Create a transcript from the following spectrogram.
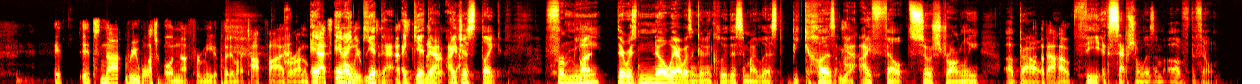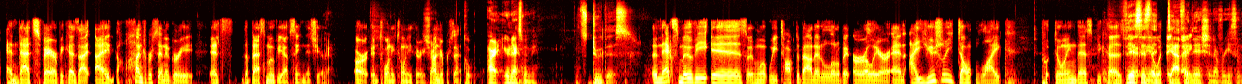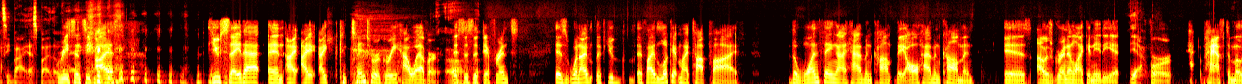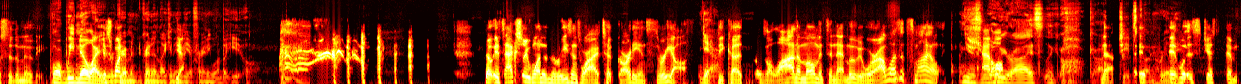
it it's not rewatchable enough for me to put in my top five or on them. and, That's the and only I reason. get that. I get that. I yeah. just like for me, But- there was no way I wasn't going to include this in my list because Yeah. I, I felt so strongly about, about how the exceptionalism of the film. And that's fair because I I 100% agree. It's the best movie I've seen this year Yeah. or in 2023. Sure. 100%. Cool. All right, your next movie. Let's do this. The next movie is and what we talked about it a little bit earlier, and I usually don't like put doing this because This you is know the they say, definition of recency bias, by the way. recency bias. you say that, and I, I I tend to agree. However, this uh, is the difference: is when I if you if I look at my top five, the one thing I have in com they all have in common is I was grinning like an idiot Yeah. for ha- half to most of the movie. Well, we know It's were one- grinning, grinning like an Yeah. idiot for anyone but you. So it's actually one of the reasons why I took Guardians 3 off Yeah. because there's a lot of moments in that movie where I wasn't smiling. You just roll all. your eyes like, oh god, No, James it- Gunn, really. It was just um,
